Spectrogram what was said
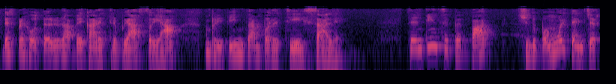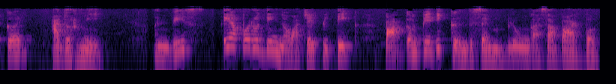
despre hotărârea pe care trebuia să o ia în privința împărăției sale. Se întinse pe pat și după multe încercări a dormi. În vis îi apărut din nou acel pitic, parcă împiedicându-se în lunga sa barbă.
